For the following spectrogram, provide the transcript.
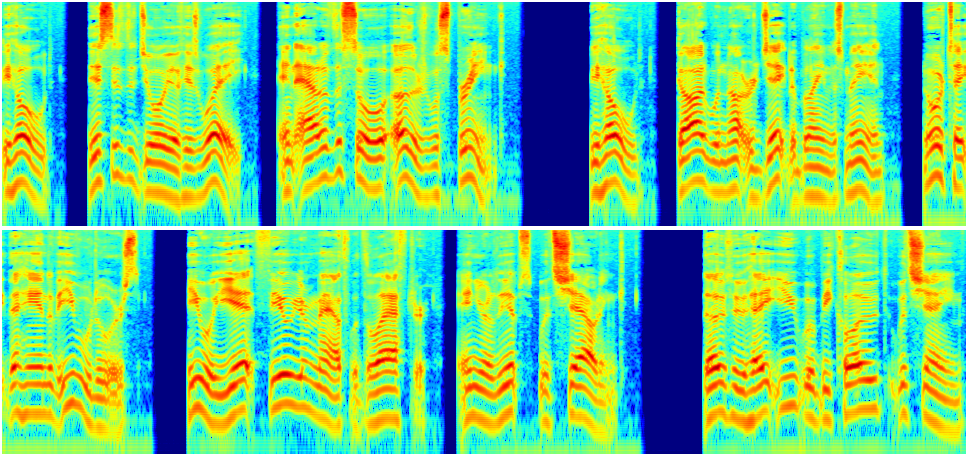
Behold, this is the joy of his way, and out of the soil others will spring. Behold, God will not reject a blameless man, nor take the hand of evildoers. He will yet fill your mouth with laughter, and your lips with shouting. Those who hate you will be clothed with shame,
